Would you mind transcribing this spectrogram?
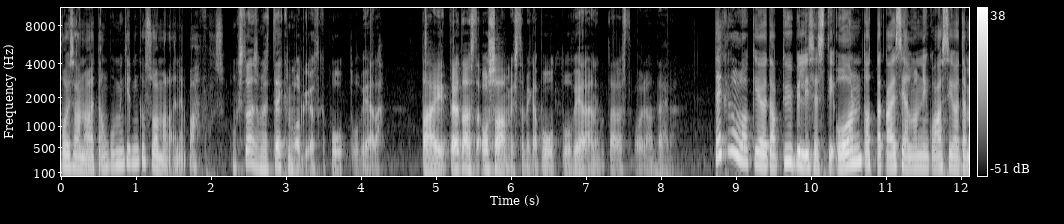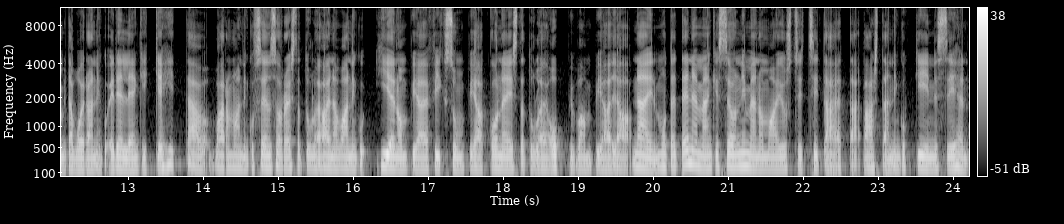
voi sanoa, että on kumminkin niin kuin suomalainen vahvuus. Onko jotain sellaisia teknologioita, jotka puuttuu vielä? Tai, tai jotain sitä osaamista, mikä puuttuu vielä ennen kuin tällaista voidaan tehdä? Teknologioita tyypillisesti on. Totta kai siellä on niinku asioita, mitä voidaan niinku edelleenkin kehittää. Varmaan niinku sensoreista tulee aina vaan niinku hienompia ja fiksumpia, koneista tulee oppivampia ja näin. Mutta enemmänkin se on nimenomaan just sit sitä, että päästään niinku kiinni siihen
